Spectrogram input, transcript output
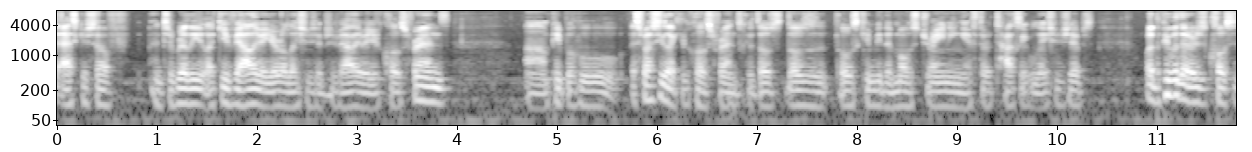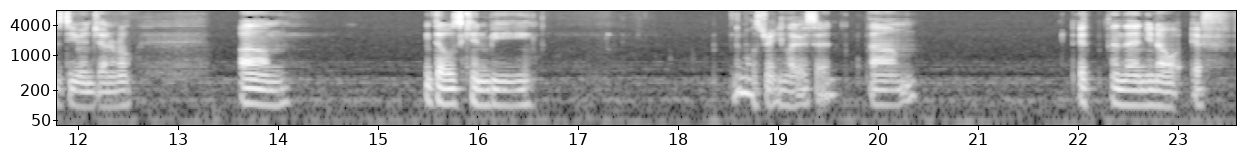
to ask yourself and to really like evaluate your relationships, evaluate your close friends, um, people who, especially like your close friends, because those those those can be the most draining if they're toxic relationships, or the people that are just closest to you in general. Um, those can be the most draining, like I said. Um, it and then you know if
